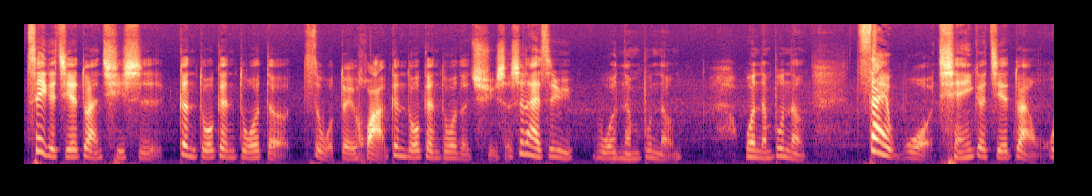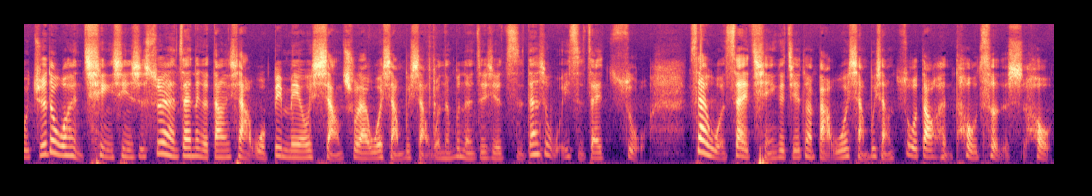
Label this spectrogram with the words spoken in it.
这个阶段其实更多更多的自我对话，更多更多的取舍，是来自于我能不能，我能不能，在我前一个阶段，我觉得我很庆幸是，虽然在那个当下我并没有想出来我想不想，我能不能这些字，但是我一直在做，在我在前一个阶段把我想不想做到很透彻的时候。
